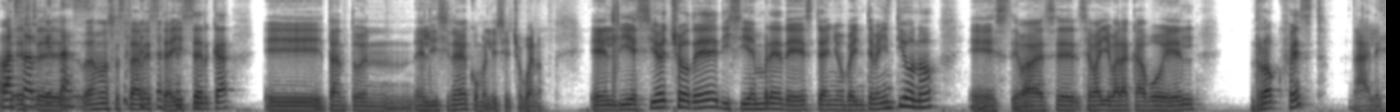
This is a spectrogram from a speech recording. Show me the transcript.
Las este, cerquitas. Vamos a estar este, ahí cerca, eh, tanto en el 19 como el 18. Bueno, el 18 de diciembre de este año 2021 este, va a ser, se va a llevar a cabo el Rockfest. Dale,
